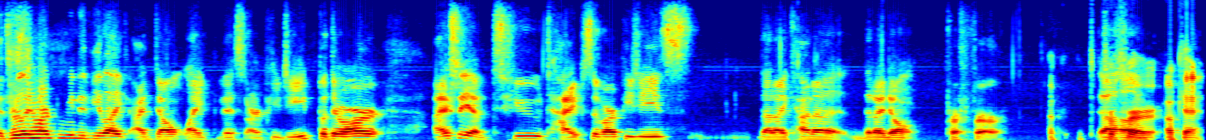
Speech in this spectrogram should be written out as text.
It's really hard for me to be like, I don't like this RPG, but there are. I actually have two types of RPGs that I kind of that I don't prefer. prefer okay.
